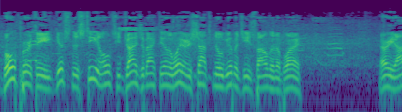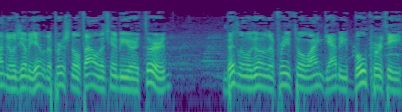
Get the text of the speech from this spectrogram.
Boperthy gets the steal. She drives it back the other way. Her shot's no good, but she's fouled in a play. Ariando is going to be hit with a personal foul. That's going to be her third. Midland will go to the free throw line. Gabby Boperthy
